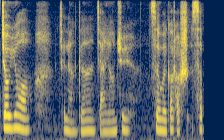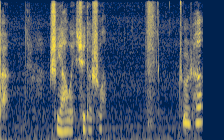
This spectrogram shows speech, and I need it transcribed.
就用这两根假阳具自慰高潮十次吧。诗雅委屈的说：“主人，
